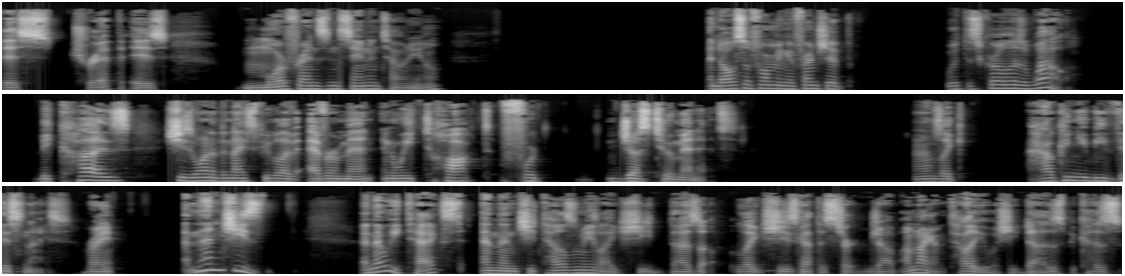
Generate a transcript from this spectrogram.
this trip is more friends in San Antonio and also forming a friendship with this girl as well because she's one of the nicest people I've ever met. And we talked for just two minutes. And I was like, how can you be this nice? Right. And then she's, and then we text, and then she tells me like she does, like she's got this certain job. I'm not going to tell you what she does because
